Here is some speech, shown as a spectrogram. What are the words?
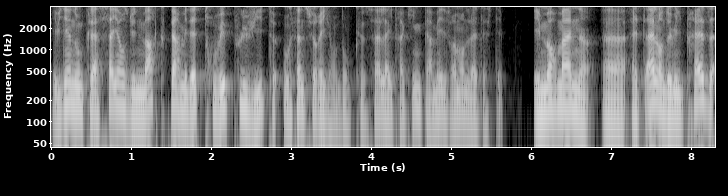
Et bien donc la saillance d'une marque permet d'être trouvée plus vite au sein de ce rayon. Donc ça, l'eye tracking permet vraiment de la tester. Et Morman euh, et al. en 2013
